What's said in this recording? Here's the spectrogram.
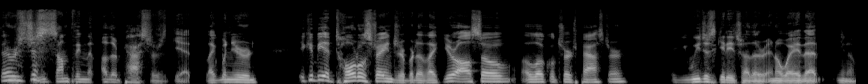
there's mm-hmm. just something that other pastors get. Like when you're, you could be a total stranger, but like you're also a local church pastor. We just get each other in a way that you know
